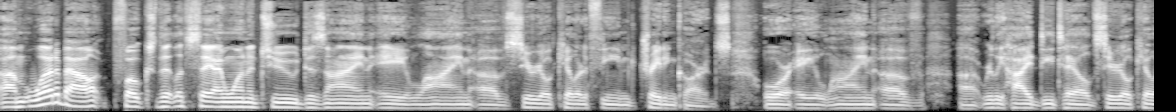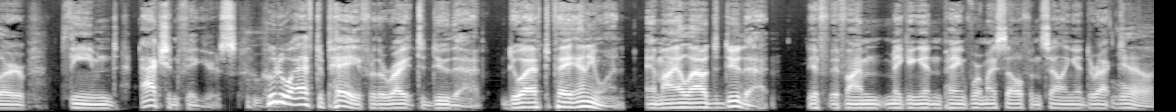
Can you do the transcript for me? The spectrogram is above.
Um, what about folks that, let's say, I wanted to design a line of serial killer themed trading cards or a line of uh, really high detailed serial killer themed action figures? Who do I have to pay for the right to do that? Do I have to pay anyone? Am I allowed to do that if, if I'm making it and paying for it myself and selling it direct? Yeah.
